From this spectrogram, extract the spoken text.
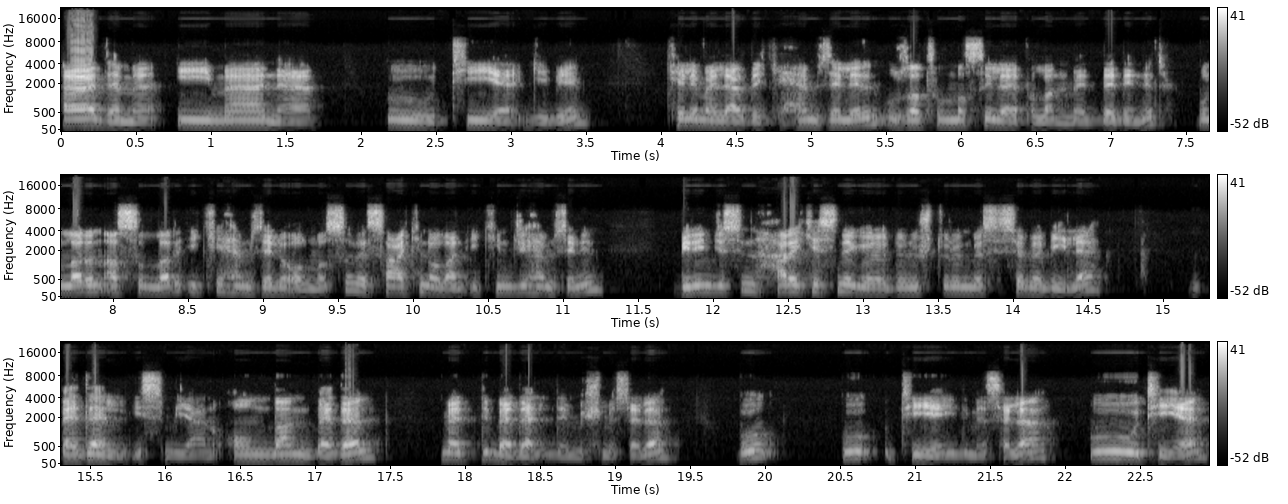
Ademe, imane, utiye gibi kelimelerdeki hemzelerin uzatılmasıyla yapılan medde denir. Bunların asılları iki hemzeli olması ve sakin olan ikinci hemzenin birincisinin harekesine göre dönüştürülmesi sebebiyle bedel ismi yani ondan bedel, meddi bedel demiş mesela. Bu utiye'ydi mesela. Utiye,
